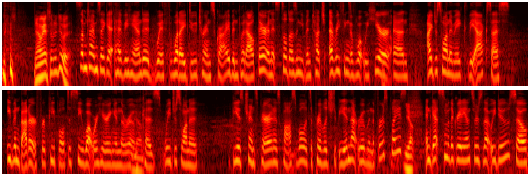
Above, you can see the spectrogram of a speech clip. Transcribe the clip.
now we have something to do with it. sometimes I get heavy handed with what I do transcribe and put out there, and it still doesn't even touch everything of what we hear. And I just want to make the access even better for people to see what we're hearing in the room because we just want to be as transparent as possible. It's a privilege to be in that room in the first place Yep. and get some of the great answers that we do. So,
